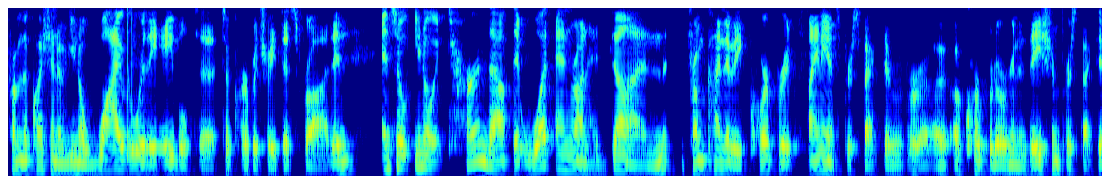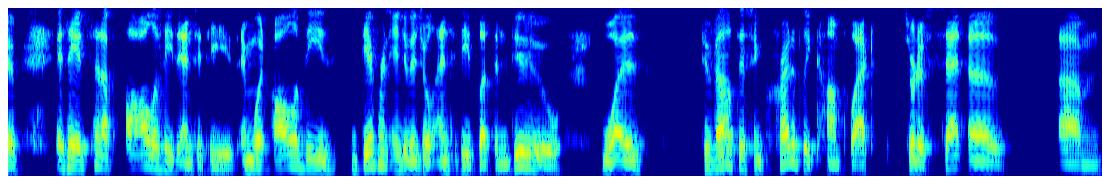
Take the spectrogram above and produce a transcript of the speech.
from the question of you know why were they able to to perpetrate this fraud? And and so you know it turns out that what Enron had done from kind of a corporate finance perspective or a, a corporate organization perspective is they had set up all of these entities and what all of these different individual entities let them do was developed this incredibly complex sort of set of um,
